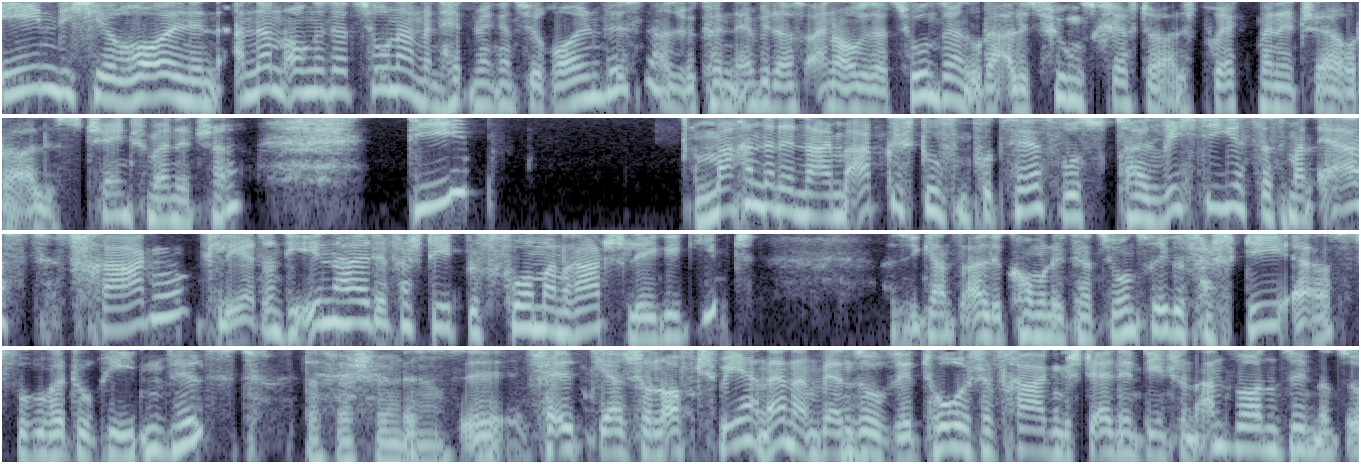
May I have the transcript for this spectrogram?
ähnliche Rollen in anderen Organisationen haben, dann hätten wir ganz viel Rollenwissen. Also wir können entweder aus einer Organisation sein oder alles Führungskräfte oder alles Projektmanager oder alles Change Manager. Die machen dann in einem abgestuften Prozess, wo es total wichtig ist, dass man erst Fragen klärt und die Inhalte versteht, bevor man Ratschläge gibt. Also die ganz alte Kommunikationsregel, versteh erst, worüber du reden willst. Das wäre schön. Das ja. äh, fällt ja schon oft schwer. Ne? Dann werden so rhetorische Fragen gestellt, in denen schon Antworten sind und so.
